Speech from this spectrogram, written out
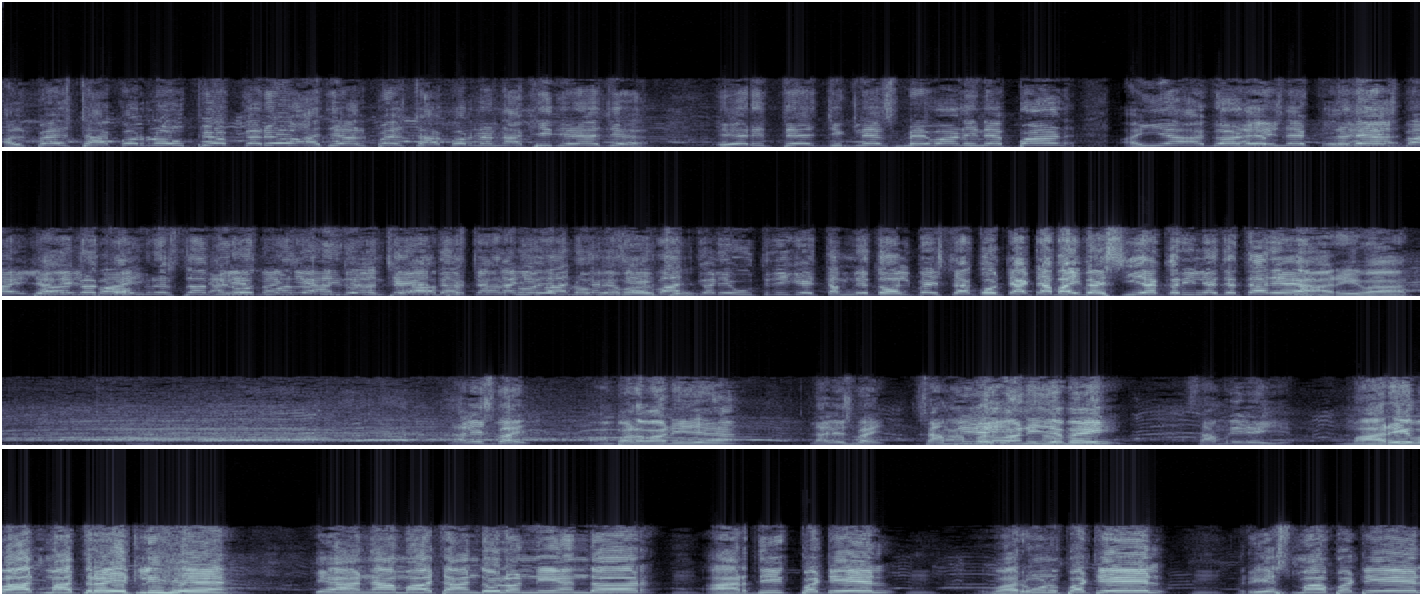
અલ્પેશ ઠાકોરનો ઉપયોગ કર્યો. આજે અલ્પેશ ઠાકોરને નાખી રહ્યા છે. એ રીતે જિગ્નેશ મેવાણીને પણ અહીંયા આગળ એમને લડ્યા. લાલેશભાઈ, ત્યાં આગળ લાલેશભાઈ, કોંગ્રેસના વિરોધમાં લડી રહ્યા છે. આ પ્રકારનો એમનો વાત કરી વ્યવહાર વાત છે. ઉતરી ગઈ. તમને તો અલ્પેશ ઠાકોર ટાટા ભાઈ ભાઈ સિયા કરીને જતા રહ્યા. મારી વાત. લાલેશભાઈ સાંભળવાની છે? લાલેશભાઈ સાંભળવાની છે ભાઈ? સાંભળી લઈએ. મારી વાત માત્ર એટલી છે કે અનામત આંદોલનની અંદર હાર્દિક પટેલ વરુણ પટેલ રેશમા પટેલ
